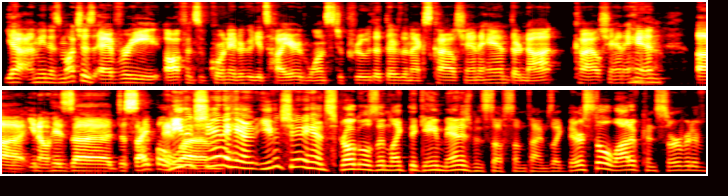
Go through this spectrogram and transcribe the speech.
Yeah, I mean, as much as every offensive coordinator who gets hired wants to prove that they're the next Kyle Shanahan, they're not Kyle Shanahan. Yeah. Uh, you know, his uh, disciple, and even um, Shanahan, even Shanahan struggles in like the game management stuff sometimes. Like, there's still a lot of conservative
